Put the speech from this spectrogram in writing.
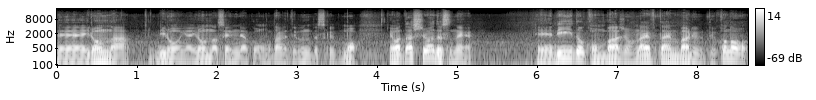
え、いろんな理論やいろんな戦略を持たれてるんですけれども私はですね、リードコンバージョンライフタイムバリューというこの、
